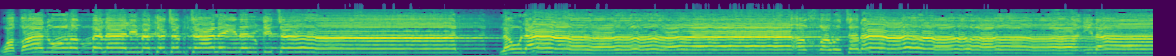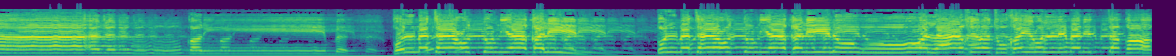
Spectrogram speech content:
وقالوا ربنا لم كتبت علينا القتال لولا أخرتنا إلى أجل قريب. قل متاع الدنيا قليل. قل متاع الدنيا قليل والآخرة خير لمن اتقى.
